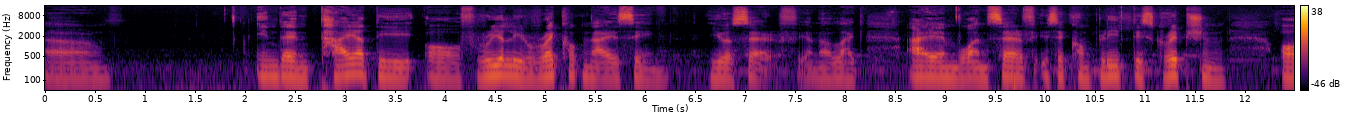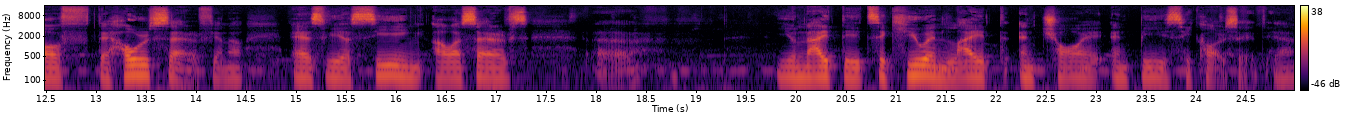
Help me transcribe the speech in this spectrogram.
Uh, in the entirety of really recognizing yourself. You know, like I am one self is a complete description of the whole self, you know, as we are seeing ourselves uh, united, secure in light and joy and peace, he calls it, yeah.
